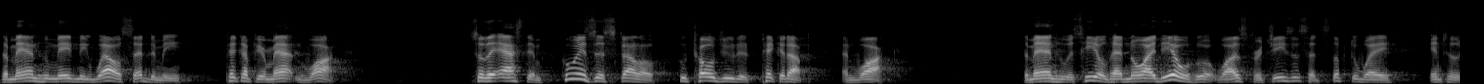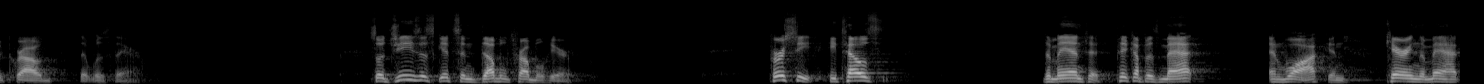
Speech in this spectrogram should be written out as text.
the man who made me well said to me, Pick up your mat and walk. So they asked him, Who is this fellow who told you to pick it up and walk? The man who was healed had no idea who it was, for Jesus had slipped away into the crowd that was there. So Jesus gets in double trouble here. First, he, he tells the man to pick up his mat and walk, and carrying the mat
